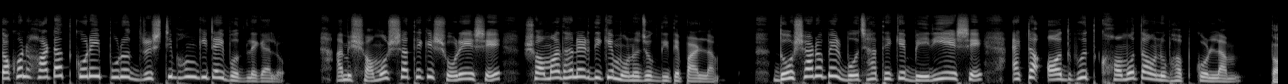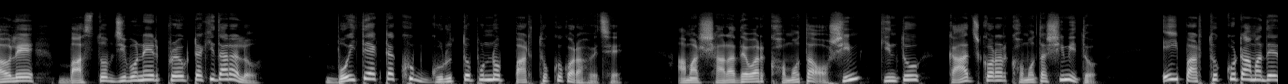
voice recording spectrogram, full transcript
তখন হঠাৎ করেই পুরো দৃষ্টিভঙ্গিটাই বদলে গেল। আমি সমস্যা থেকে সরে এসে সমাধানের দিকে মনোযোগ দিতে পারলাম। দোষারোপের বোঝা থেকে বেরিয়ে এসে একটা অদ্ভুত ক্ষমতা অনুভব করলাম। তাহলে বাস্তব জীবনের প্রয়োগটা কি দাঁড়াল? বইতে একটা খুব গুরুত্বপূর্ণ পার্থক্য করা হয়েছে। আমার সাড়া দেওয়ার ক্ষমতা অসীম কিন্তু কাজ করার ক্ষমতা সীমিত। এই পার্থক্যটা আমাদের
